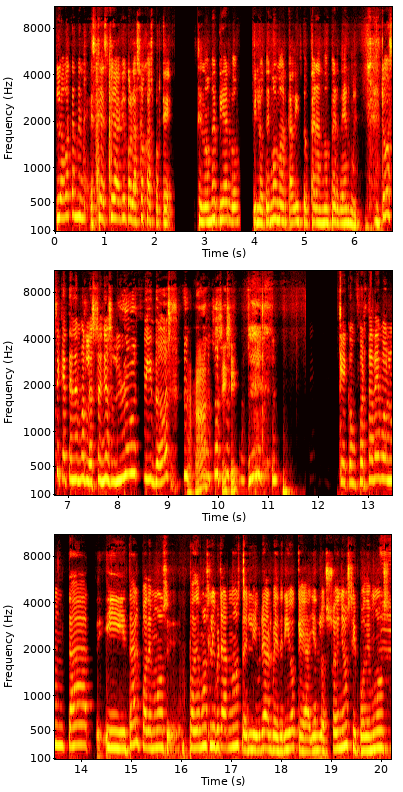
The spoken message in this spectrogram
Luego también, es que estoy aquí con las hojas porque si no me pierdo y lo tengo marcadito para no perderme. Luego sí que tenemos los sueños lúcidos Ajá, sí, sí. que con fuerza de voluntad y tal podemos, podemos librarnos del libre albedrío que hay en los sueños y podemos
